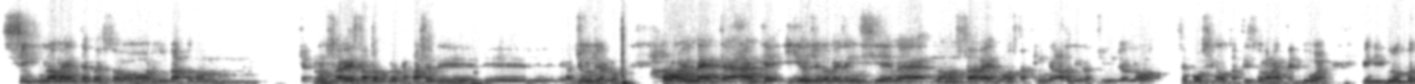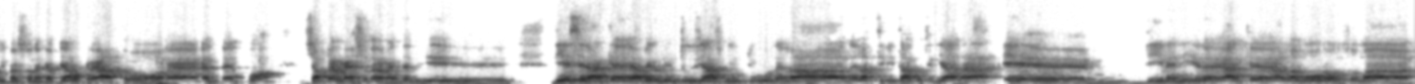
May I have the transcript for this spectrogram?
sicuramente questo risultato non, cioè, non sarei stato proprio capace di, di, di, raggiungerlo. Probabilmente anche io e Genovese insieme non saremmo stati in grado di raggiungerlo se fossimo stati solamente in due. Quindi il gruppo di persone che abbiamo creato nel, tempo ci ha permesso veramente di, di essere anche, avere un entusiasmo in più nella, nell'attività quotidiana e eh, di venire anche al lavoro, insomma,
